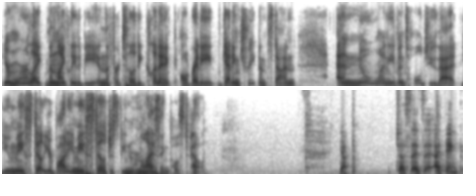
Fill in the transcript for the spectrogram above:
you're more like than likely to be in the fertility clinic already getting treatments done. And no one even told you that you may still, your body may still just be normalizing post pill. Yep. Just, it's, I think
